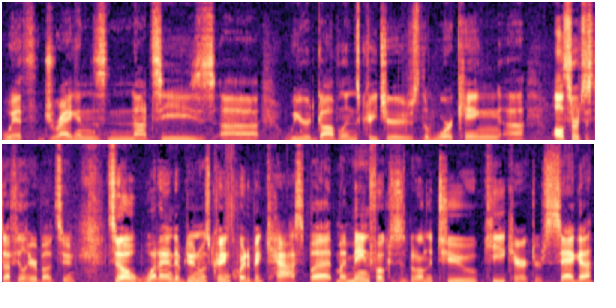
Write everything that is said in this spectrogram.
with dragons, Nazis, uh, weird goblins, creatures, the War King, uh, all sorts of stuff you'll hear about soon. So what I ended up doing was creating quite a big cast, but my main focus has been on the two key characters, Saga,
